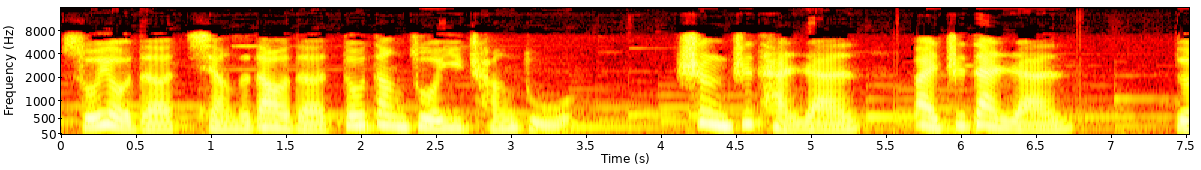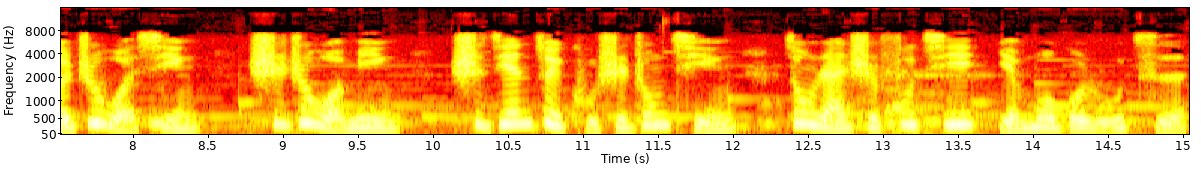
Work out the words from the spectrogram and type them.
所有的想得到的都当做一场赌，胜之坦然，败之淡然。得之我幸，失之我命。世间最苦是钟情，纵然是夫妻，也莫过如此。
